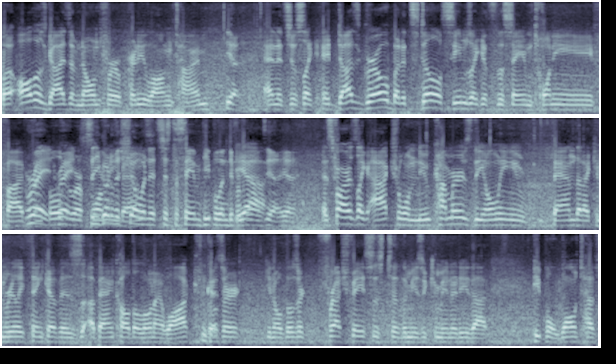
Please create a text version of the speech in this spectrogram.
but all those guys i've known for a pretty long time Yeah. and it's just like it does grow, but it still seems like it's the same 25 Right, people who are right. So you go to the forming show and it's just the same people in different Yeah. bands. Yeah, yeah. As far as like actual newcomers, the only band that I can really think of is a band called Alone I Walk. Those are, you know, those are fresh faces to the music community that people won't have,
